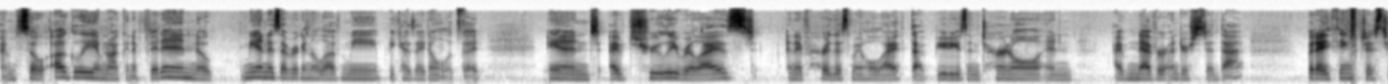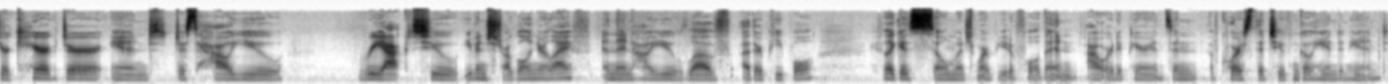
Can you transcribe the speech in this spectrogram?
I'm so ugly. I'm not going to fit in. No man is ever going to love me because I don't look good. And I've truly realized, and I've heard this my whole life, that beauty is internal, and I've never understood that. But I think just your character and just how you react to even struggle in your life and then how you love other people I feel like is so much more beautiful than outward appearance and of course the two can go hand in hand.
